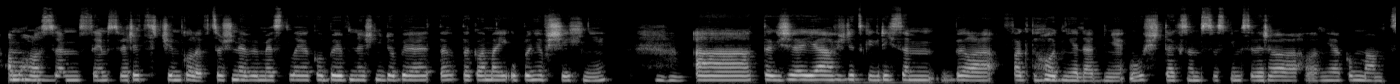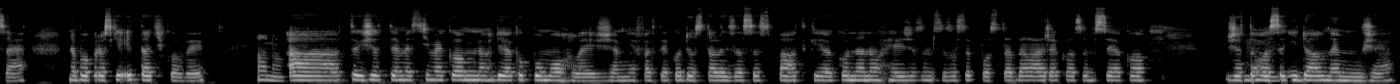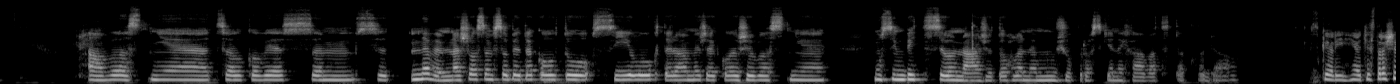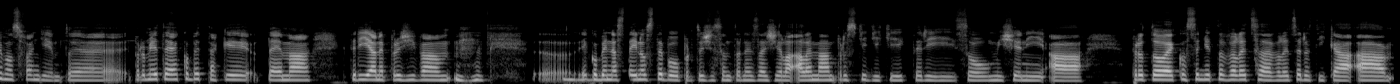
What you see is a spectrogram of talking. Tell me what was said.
a mohla mm. jsem se jim svěřit s čímkoliv, což nevím, jestli jakoby v dnešní době tak, takhle mají úplně všichni. Mm-hmm. A takže já vždycky, když jsem byla fakt hodně na dně už, tak jsem se s tím svěřila hlavně jako mamce, nebo prostě i taťkovi. Ano. A takže ty mi s tím jako mnohdy jako pomohly, že mě fakt jako dostali zase zpátky jako na nohy, že jsem se zase postavila a řekla jsem si jako, že tohle hmm. se dít dál nemůže. A vlastně celkově jsem si, nevím, našla jsem v sobě takovou tu sílu, která mi řekla, že vlastně musím být silná, že tohle nemůžu prostě nechávat takhle dál. Skvělý, já tě strašně moc fandím. To je, pro mě to je jakoby taky téma, který já neprožívám eh, jakoby na stejno s tebou, protože jsem to nezažila, ale mám prostě děti, které jsou míšený a proto jako se mě to velice, velice dotýká a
